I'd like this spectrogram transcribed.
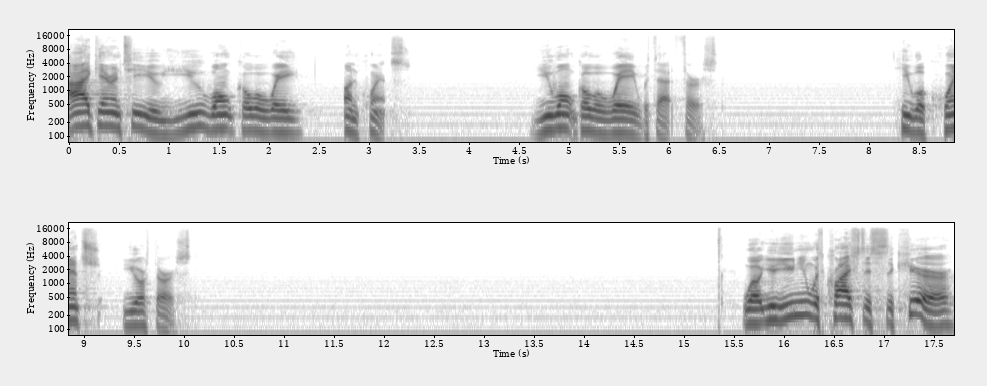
I guarantee you, you won't go away unquenched. You won't go away with that thirst. He will quench your thirst. Well, your union with Christ is secure,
